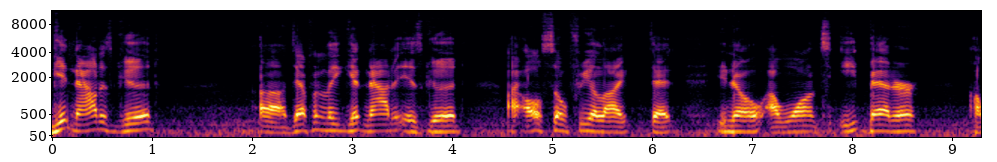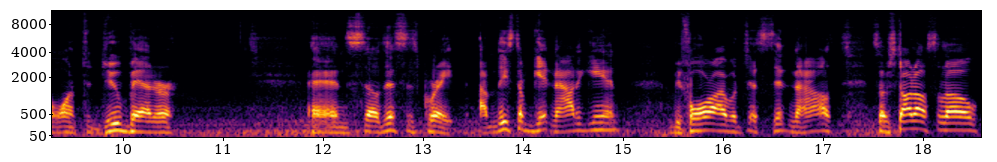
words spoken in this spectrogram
getting out is good. Uh, definitely getting out is good. I also feel like that, you know, I want to eat better. I want to do better. And so this is great. At least I'm getting out again. Before I would just sit in the house. So start off slow.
